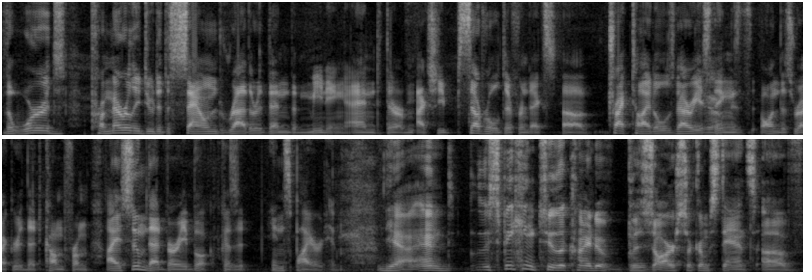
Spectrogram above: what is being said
the words primarily due to the sound rather than the meaning. And there are actually several different ex, uh, track titles, various Yeah. things on this record that come from. I assume that very book because it inspired him. Yeah, and speaking to the kind of bizarre circumstance of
